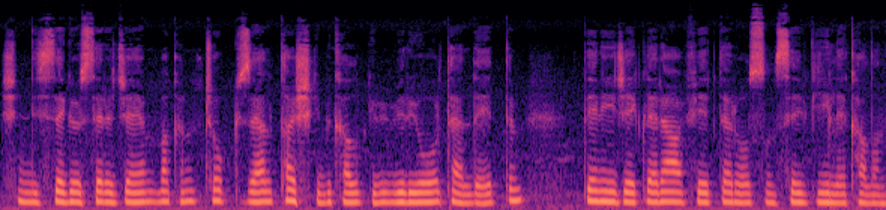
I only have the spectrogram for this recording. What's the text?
şimdi size göstereceğim. Bakın çok güzel taş gibi kalıp gibi bir yoğurt elde ettim. Deneyeceklere afiyetler olsun. Sevgiyle kalın.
